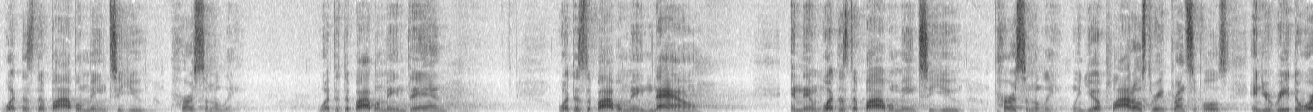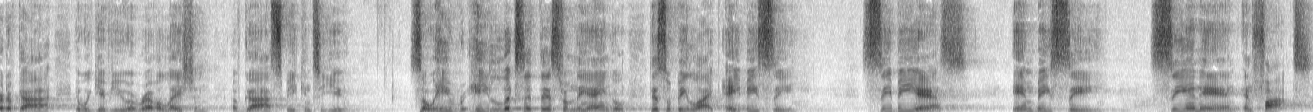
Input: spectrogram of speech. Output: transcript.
what does the Bible mean to you personally? What did the Bible mean then? What does the Bible mean now? And then what does the Bible mean to you personally? When you apply those three principles and you read the Word of God, it will give you a revelation of God speaking to you. So he, he looks at this from the angle. This will be like ABC, CBS, NBC, CNN, and Fox.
